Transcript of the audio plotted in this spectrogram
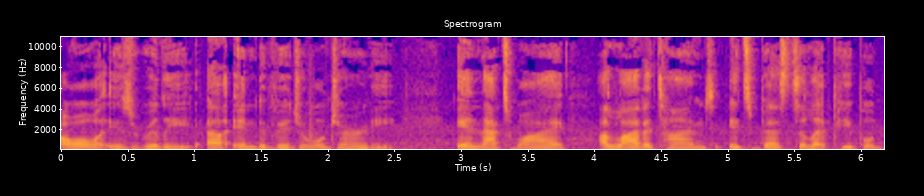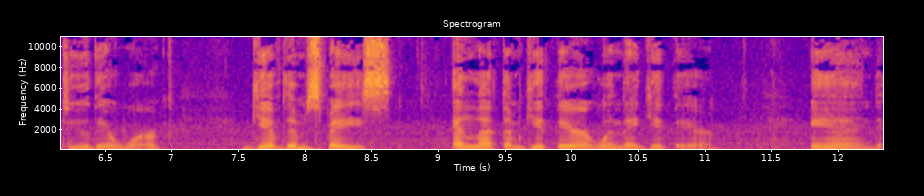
all is really an individual journey. And that's why a lot of times it's best to let people do their work. Give them space and let them get there when they get there. And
